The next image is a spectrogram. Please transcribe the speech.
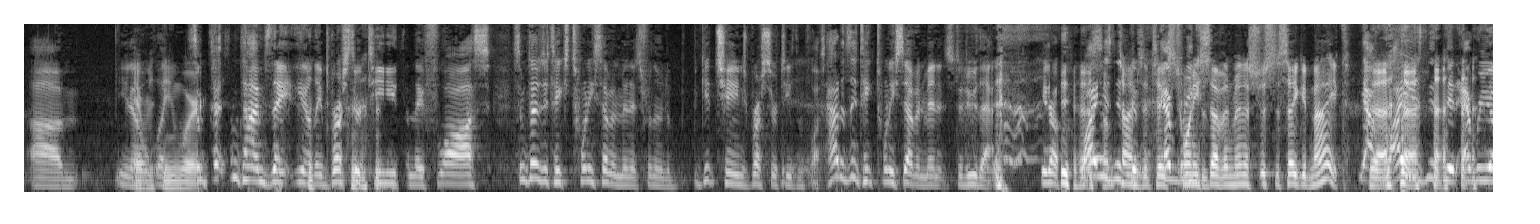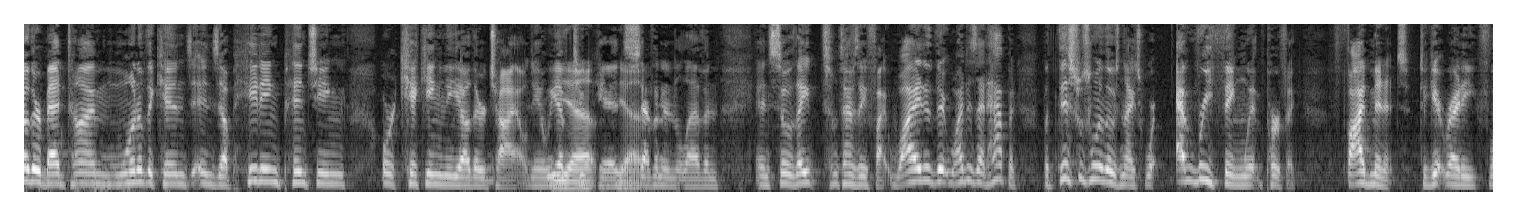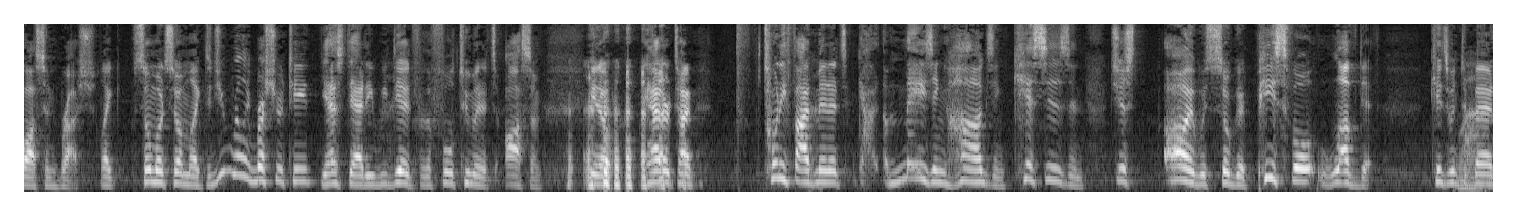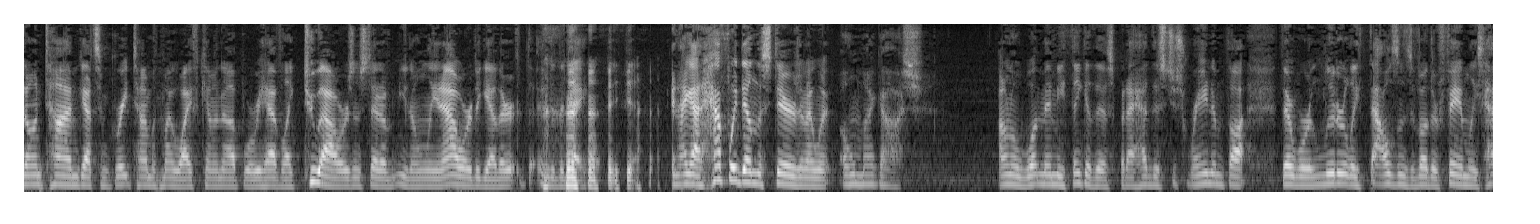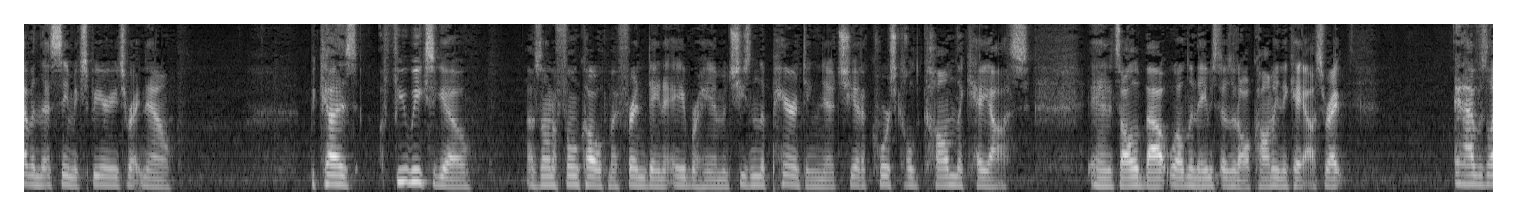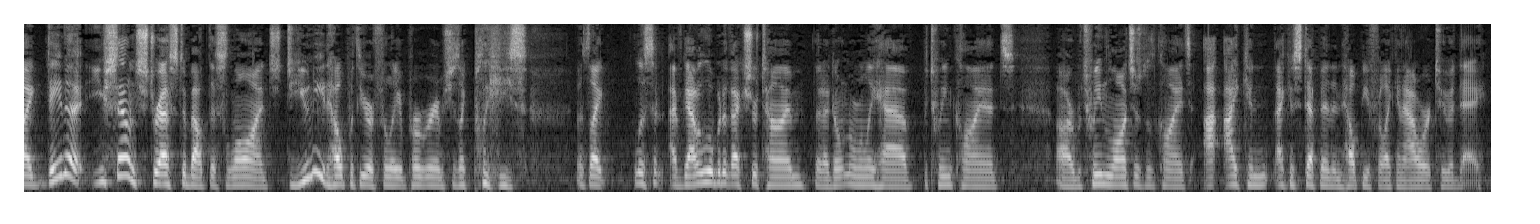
um, you know, Everything like works. someti- sometimes they, you know, they brush their teeth and they floss. Sometimes it takes 27 minutes for them to get changed, brush their teeth, and floss. How does it take 27 minutes to do that? You know, why is it Sometimes it takes every- 27 minutes just to say goodnight. yeah, why is it that every other bedtime one of the kids ends up hitting, pinching, or kicking the other child? You know, we have Yeah, two kids, yeah. seven and eleven, and so they sometimes they fight. Why did they, why does that happen? But this was one of those nights where everything went perfect. Five minutes to get ready, floss and brush. Like so much so, I'm like, "Did you really brush your teeth?" Yes, Daddy, we did for the full two minutes. Awesome. You know, we had our time. 25 minutes, got amazing hugs and kisses and just oh, it was so good. Peaceful, loved it. Kids went to bed on time, got some great time with my wife coming up where we have like 2 hours instead of, you know, only an hour together at the end of the day. yeah. and I got halfway down the stairs and I went, "Oh my gosh." I don't know what made me think of this, but I had this just random thought. There were literally thousands of other families having that same experience right now. Because a few weeks ago, I was on a phone call with my friend Dayna Abraham, and she's in the parenting niche. She had a course called Calm the Chaos. And it's all about, well, the name says it all, calming the chaos, right? And I was like, Dayna, you sound stressed about this launch. Do you need help with your affiliate program? She's like, please. I was like, listen, I've got a little bit of extra time that I don't normally have between clients or between launches with clients. I, I can I can step in and help you for like an hour or two a day.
